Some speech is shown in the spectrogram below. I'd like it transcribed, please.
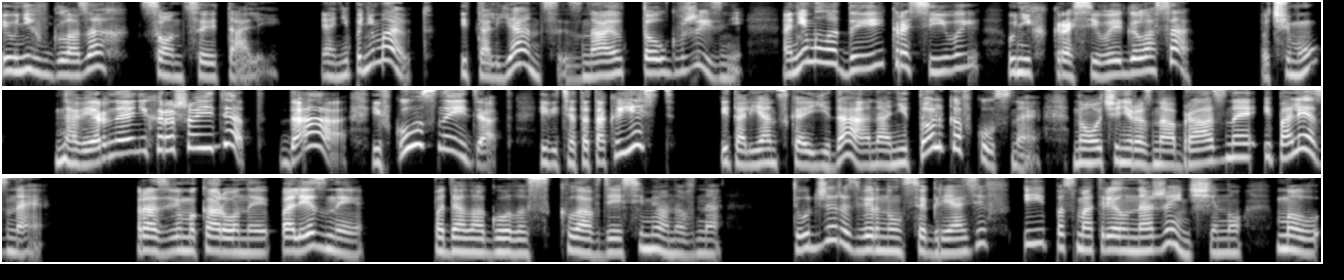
и у них в глазах солнце Италии. И они понимают, итальянцы знают толк в жизни. Они молодые, красивые, у них красивые голоса. Почему? Наверное, они хорошо едят. Да, и вкусно едят. И ведь это так и есть. Итальянская еда, она не только вкусная, но очень разнообразная и полезная. «Разве макароны полезные?» — подала голос Клавдия Семеновна. Тут же развернулся Грязев и посмотрел на женщину, мол,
